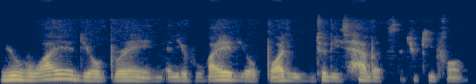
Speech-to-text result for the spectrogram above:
you've wired your brain and you've wired your body into these habits that you keep forming.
